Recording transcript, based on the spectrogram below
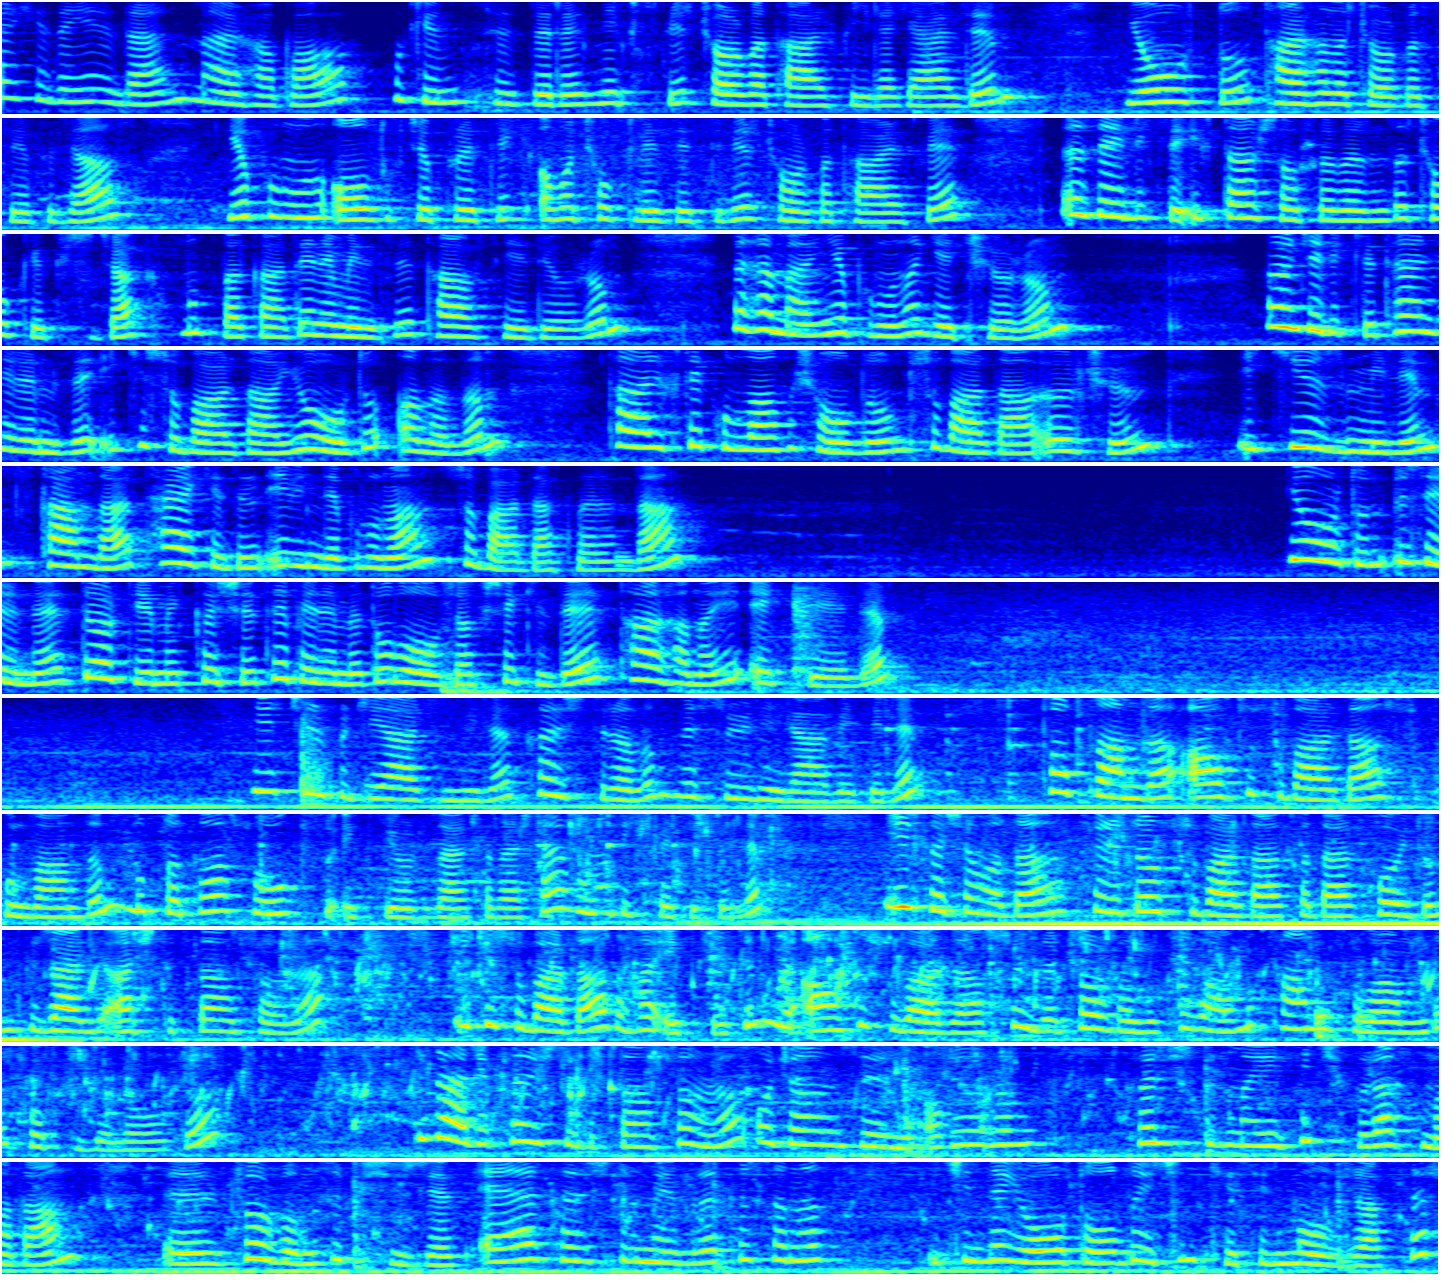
Herkese yeniden merhaba. Bugün sizlere nefis bir çorba tarifiyle geldim. Yoğurtlu tarhana çorbası yapacağız. Yapımı oldukça pratik ama çok lezzetli bir çorba tarifi. Özellikle iftar sofralarınıza çok yakışacak. Mutlaka denemenizi tavsiye ediyorum. Ve hemen yapımına geçiyorum. Öncelikle tenceremize 2 su bardağı yoğurdu alalım. Tarifte kullanmış olduğum su bardağı ölçüm 200 milim standart herkesin evinde bulunan su bardaklarından. Yoğurdun üzerine 4 yemek kaşığı tepeleme dolu olacak şekilde tarhanayı ekleyelim. Bir çırpıcı yardımıyla karıştıralım ve suyunu ilave edelim. Toplamda 6 su bardağı su kullandım. Mutlaka soğuk su ekliyoruz arkadaşlar. Buna dikkat edelim. İlk aşamada şöyle 4 su bardağı kadar koydum. Güzelce açtıktan sonra 2 su bardağı daha ekledim ve 6 su bardağı suyla çorbamın kıvamı tam kıvamında çok güzel oldu. Güzelce karıştırdıktan sonra ocağın üzerine alıyorum. Karıştırmayı hiç bırakmadan e, çorbamızı pişireceğiz. Eğer karıştırmayı bırakırsanız içinde yoğurt olduğu için kesilme olacaktır.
